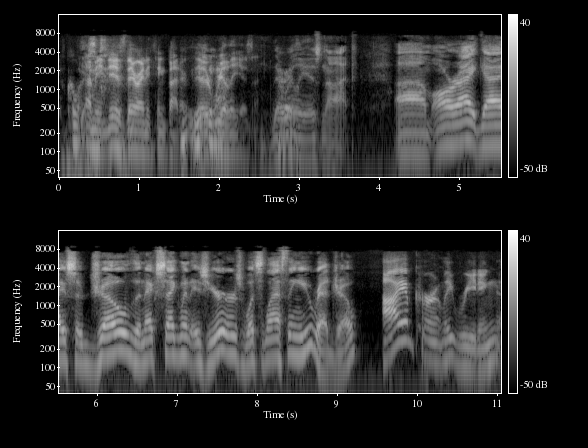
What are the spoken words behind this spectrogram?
of course. I mean, is there anything better? There Yeah. really isn't. There really is not. Um, all right, guys. So, Joe, the next segment is yours. What's the last thing you read, Joe? I am currently reading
